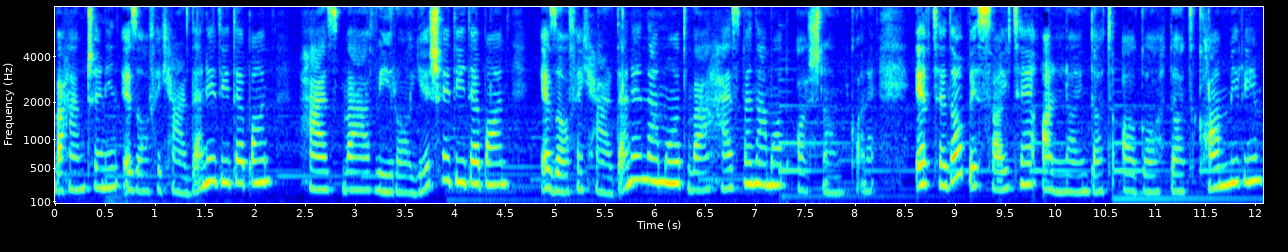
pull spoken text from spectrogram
و همچنین اضافه کردن دیدبان حذف و ویرایش دیدبان اضافه کردن نماد و حذف نماد آشنا می‌کنه. ابتدا به سایت online.agah.com میریم.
